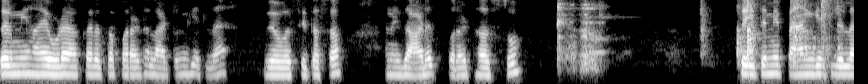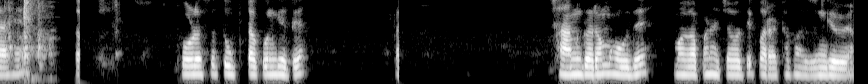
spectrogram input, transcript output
तर मी हा एवढ्या आकाराचा पराठा लाटून घेतलाय व्यवस्थित असा. आणि जाडच पराठा असतो. तर इथे मी पॅन घेतलेला आहे. थोडस तूप टाकून घेते. छान गरम होऊ दे. मग आपण ह्याच्यावरती पराठा भाजून घेऊया.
